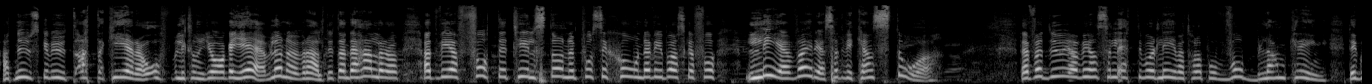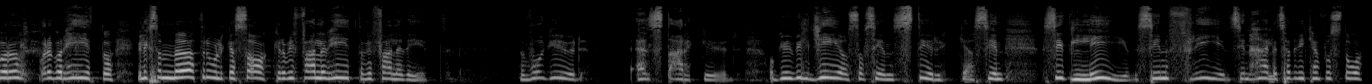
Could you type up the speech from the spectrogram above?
att nu ska vi ut och attackera och liksom jaga djävulen överallt. Utan det handlar om att vi har fått ett tillstånd, en position där vi bara ska få leva i det så att vi kan stå. Därför att du och jag, vi har så lätt i vårt liv att hålla på och wobbla omkring. Det går upp och det går hit och vi liksom möter olika saker och vi faller hit och vi faller dit. Men vår Gud, en stark Gud. Och Gud vill ge oss av sin styrka, sin, sitt liv, sin frid, sin härlighet så att vi kan få stå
